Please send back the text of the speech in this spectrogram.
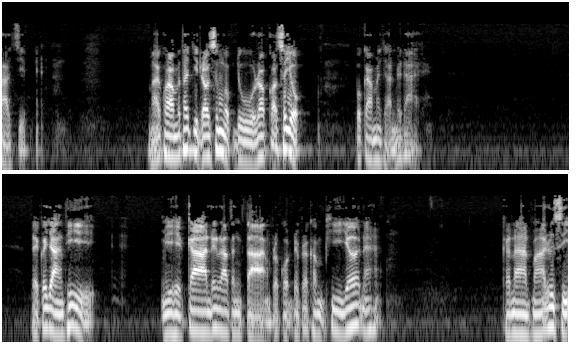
ตาจิตเนี่ย หมายความว่าถ้าจิตเราสงบอยู่ เราก็สยบโปรกรรมฉันไม่ได้ แต่ก็อย่างที่ มีเหตุการณ์เรื่องราวต่าง ๆ ปรากฏในพระคัมภีร์เยอะนะฮะขนาดมาฤาษี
